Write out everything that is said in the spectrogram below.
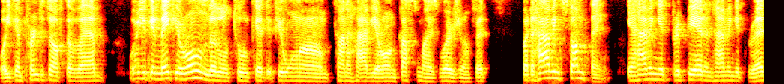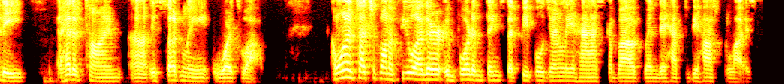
or you can print it off the web, or you can make your own little toolkit if you want to kind of have your own customized version of it. But having something yeah, having it prepared and having it ready ahead of time uh, is certainly worthwhile. I want to touch upon a few other important things that people generally ask about when they have to be hospitalized.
